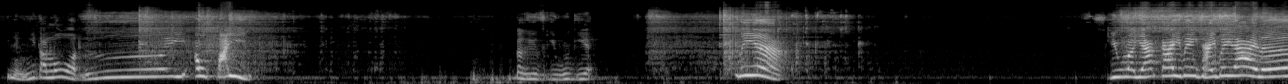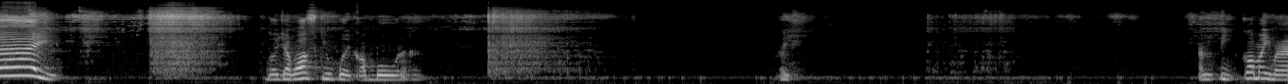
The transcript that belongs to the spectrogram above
เป็นอย่างนี้ตลอดเลย เอาไปก็คือสกิลเมื่อกี้เนี่ยสกิลระยะใกล้แม่ใช้ไม่ได้เลย โดยเฉพาะสกิลเปิดคอมโบนะครับเฮ้ย อันติก็ไม่มา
